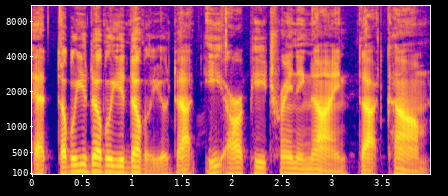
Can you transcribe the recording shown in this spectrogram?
at www.erptraining9.com.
